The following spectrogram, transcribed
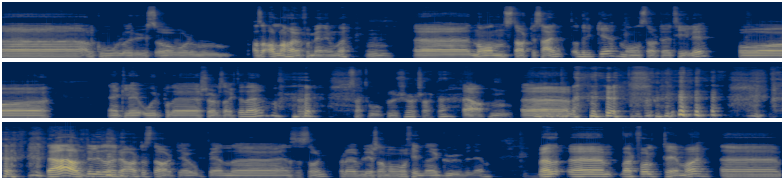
Eh, alkohol og rus og hvordan Altså, alle har jo formening om det. Mm. Eh, noen starter seint å drikke, noen starter tidlig. Og egentlig ord på det sjølsagte, det. Sett ord på det sjølsagte. Ja. Mm. Eh, det er alltid litt sånn rart å starte opp igjen eh, en sesong, for det blir sånn man må finne grooven igjen. Men i i hvert fall temaet Uh,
